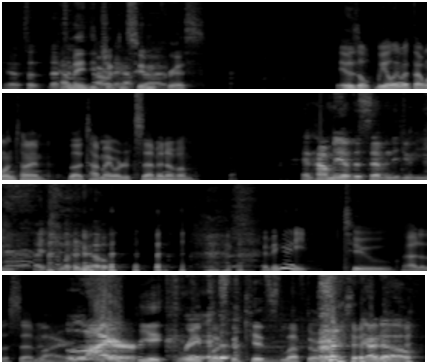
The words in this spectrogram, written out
Yeah, that's a that's How an many did you and a half consume, drive. Chris? It was. We only went that one time. The time I ordered seven of them. And how many of the seven did you eat? I just want to know. I think I ate two out of the seven. Liar. Liar. He ate three plus the kids leftovers. Yeah, I know.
